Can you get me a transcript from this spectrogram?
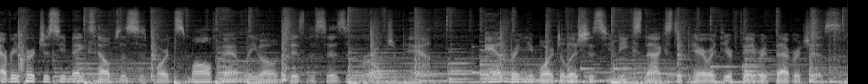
Every purchase you make helps us support small family owned businesses in rural Japan and bring you more delicious, unique snacks to pair with your favorite beverages.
